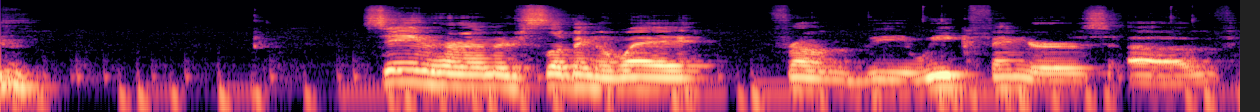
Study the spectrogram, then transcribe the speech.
Seeing her image slipping away from the weak fingers of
